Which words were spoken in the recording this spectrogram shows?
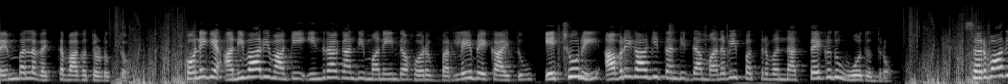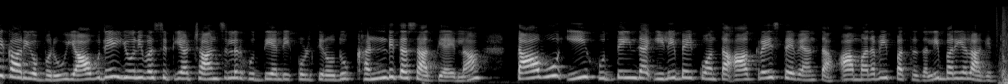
ಬೆಂಬಲ ವ್ಯಕ್ತವಾಗತೊಡಗಿತು. ಕೊನೆಗೆ ಅನಿವಾರ್ಯವಾಗಿ ಇಂದಿರಾ ಗಾಂಧಿ ಮನೆಯಿಂದ ಹೊರಗೆ ಬರಲೇಬೇಕಾಯಿತು. ಯೆಚೂರಿ ಅವರಿಗಾಗಿ ತಂದಿದ್ದ ಮನವಿ ಪತ್ರವನ್ನ ತೆಗೆದು ಓದಿದ್ರು. ಸರ್ವಾಧಿಕಾರಿಯೊಬ್ಬರು ಯಾವುದೇ ಯೂನಿವರ್ಸಿಟಿಯ ಚಾನ್ಸಲರ್ ಹುದ್ದೆಯಲ್ಲಿ ಕುಳಿತಿರೋದು ಖಂಡಿತ ಸಾಧ್ಯ ಇಲ್ಲ. ತಾವು ಈ ಹುದ್ದೆಯಿಂದ ಇಳಿಬೇಕು ಅಂತ ಆಗ್ರಹಿಸ್ತೇವೆ ಅಂತ ಆ ಮನವಿ ಪತ್ರದಲ್ಲಿ ಬರೆಯಲಾಗಿತ್ತು.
